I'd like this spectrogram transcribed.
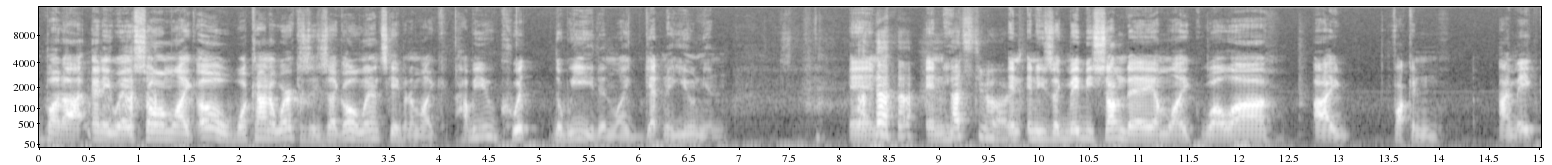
But uh, anyway, so I'm like, oh, what kind of work is it? He's like, oh, landscaping. I'm like, how about you quit the weed and like get in a union? And and he, that's too hard. and, and he's like, maybe someday. I'm like, well, uh, I fucking, I make.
